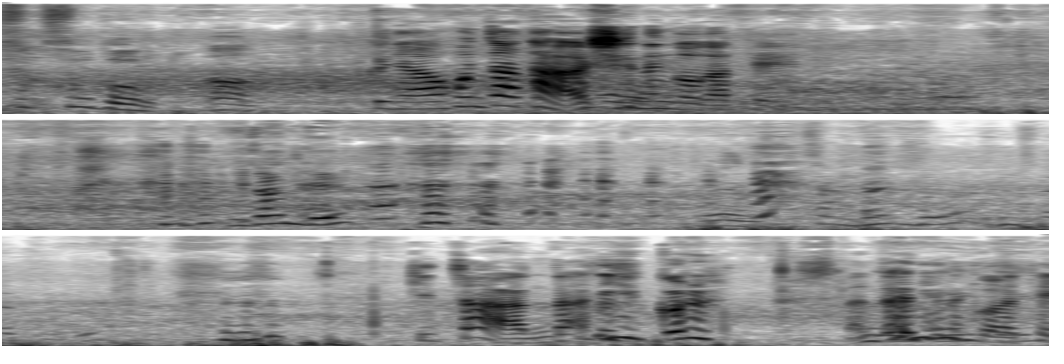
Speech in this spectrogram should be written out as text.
숙소도. 어, 그냥 혼자 다 아시는 어. 것 같아. 부잔데. 기차 안 다닐 걸 안 다니는 것 같아.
